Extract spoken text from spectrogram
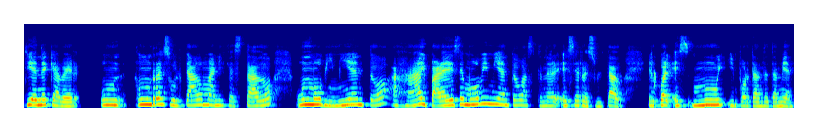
Tiene que haber un, un resultado manifestado, un movimiento, ajá, y para ese movimiento vas a tener ese resultado, el cual es muy importante también.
